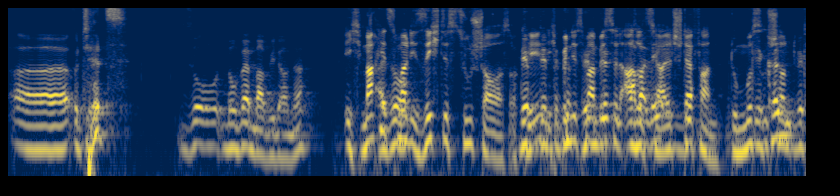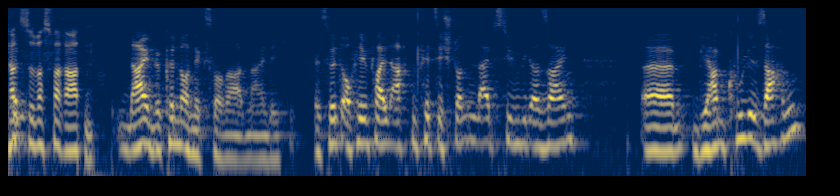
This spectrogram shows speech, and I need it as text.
Äh, und jetzt so November wieder, ne? Ich mache jetzt Also- mal die Sicht des Zuschauers, okay? Wir- wir- ich bin jetzt wir- mal ein bisschen aber asozial. Leon, Stefan, du musst können- schon, wir kannst können- du was verraten? Nein, wir können noch nichts verraten eigentlich. Es wird auf jeden Fall ein 48-Stunden-Livestream wieder sein. Ähm, wir haben coole Sachen.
